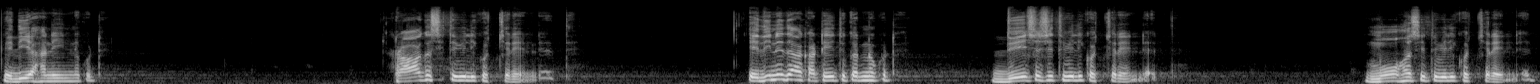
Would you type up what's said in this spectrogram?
නිදියහන ඉන්නකොට රාගසිතවිලි කොච්චරෙන්ට ඇත්ත. එදිනෙදා කටයුතු කරනකොට දවේශසිතවිලි කොච්චරෙන්ට ඇත්ත. මෝහසිතුවිලි කොච්චරෙන්ට ඇද.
